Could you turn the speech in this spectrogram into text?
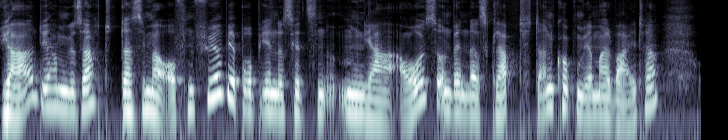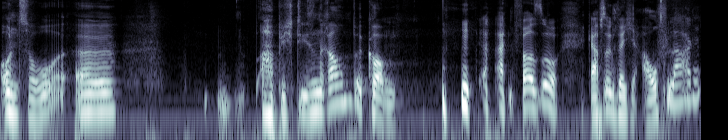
ja, die haben gesagt, da sind wir offen für. Wir probieren das jetzt ein, Jahr aus und wenn das klappt, dann gucken wir mal weiter. Und so äh, habe ich diesen Raum bekommen. Einfach so. Gab es irgendwelche Auflagen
